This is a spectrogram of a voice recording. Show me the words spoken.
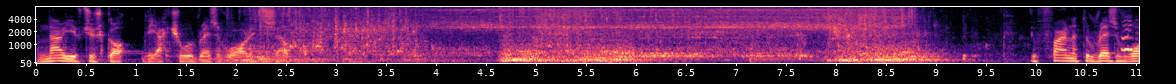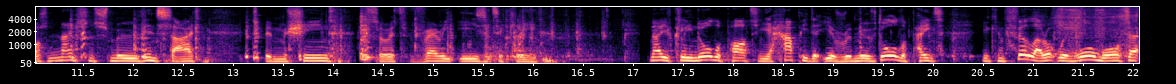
And now you've just got the actual reservoir itself. You'll find that the reservoir's nice and smooth inside. It's been machined, so it's very easy to clean. Now you've cleaned all the parts and you're happy that you've removed all the paint, you can fill that up with warm water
